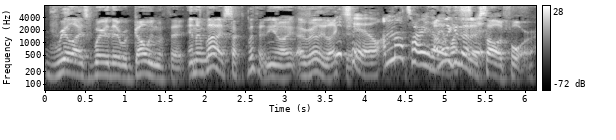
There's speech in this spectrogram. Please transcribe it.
realize where they were going with it, and I'm glad I stuck with it. You know, I, I really liked it. Me liked too. it. I'm not sorry that I'm I gonna give watched that a it. solid four.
